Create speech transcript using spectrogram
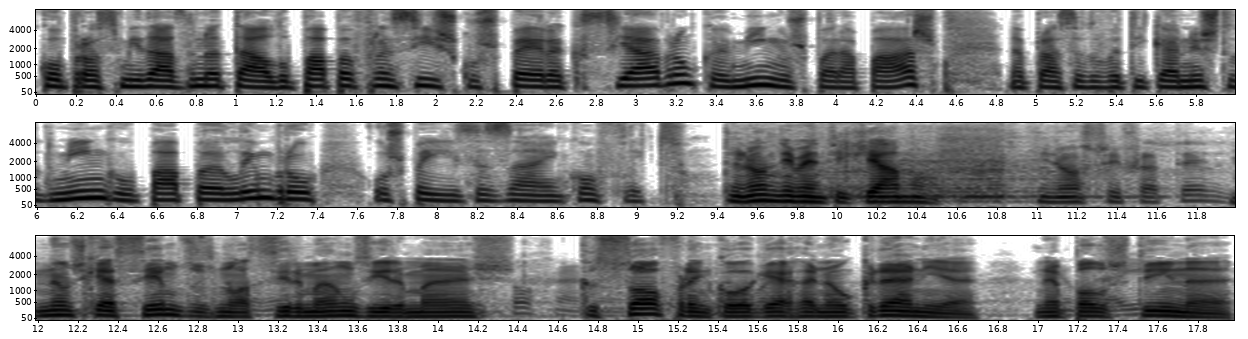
Com a proximidade do Natal, o Papa Francisco espera que se abram caminhos para a paz. Na Praça do Vaticano este domingo, o Papa lembrou os países em conflito. Não esquecemos os nossos irmãos e irmãs que sofrem com a guerra na Ucrânia, na Palestina,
